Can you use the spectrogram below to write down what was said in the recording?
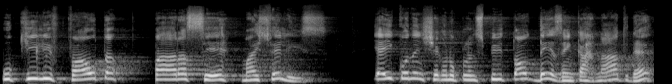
o que lhe falta para ser mais feliz. E aí, quando a gente chega no plano espiritual, desencarnado, né?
